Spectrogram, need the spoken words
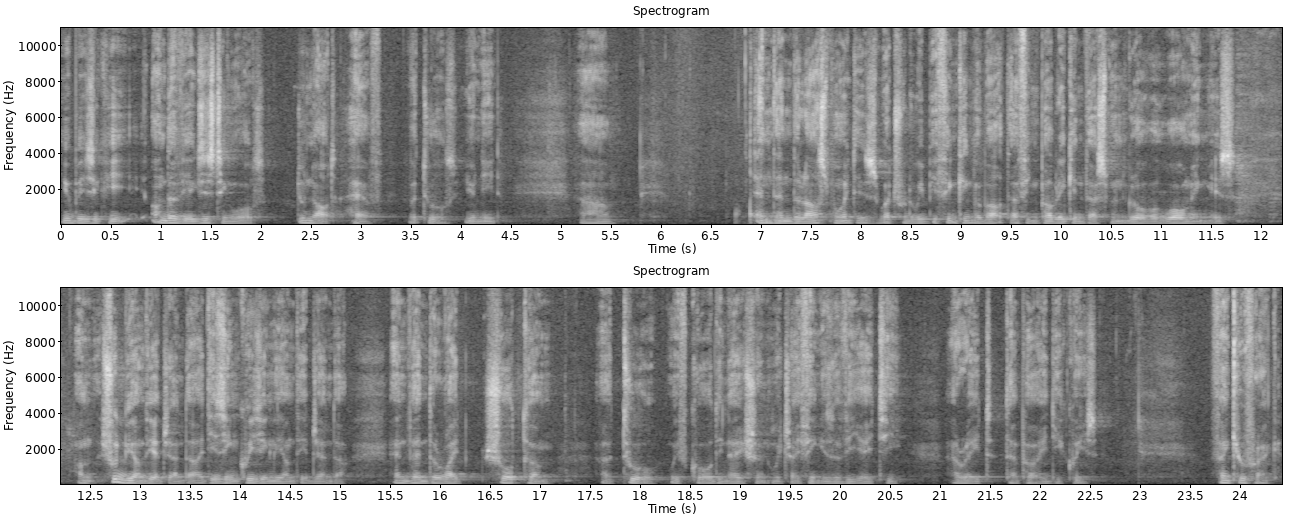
you basically, under the existing rules, do not have the tools you need. Um, and then the last point is what should we be thinking about? I think public investment, global warming is should be on the agenda. It is increasingly on the agenda. And then the right short-term uh, tool with coordination, which I think is a VAT a rate temporary decrease. Thank you, Frank.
